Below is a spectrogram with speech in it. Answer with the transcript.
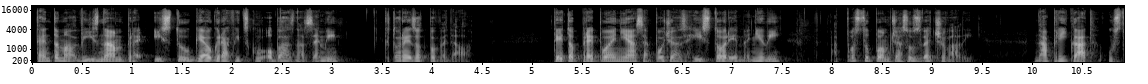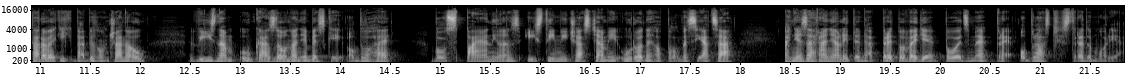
tento mal význam pre istú geografickú oblasť na Zemi, ktoré zodpovedal. Tieto prepojenia sa počas histórie menili a postupom času zväčšovali. Napríklad u starovekých Babylončanov význam úkazov na nebeskej oblohe bol spájaný len s istými časťami úrodného polmesiaca a nezahraňali teda predpovede povedzme pre oblasť Stredomoria.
